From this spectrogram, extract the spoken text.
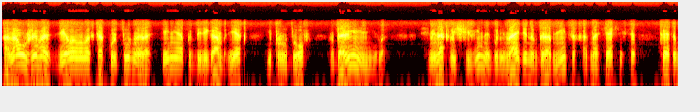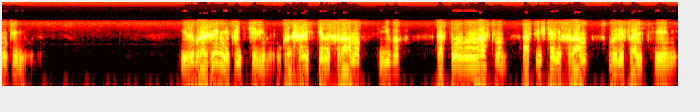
она уже возделывалась как культурное растение по берегам рек и прудов в долине Нила. Семена клещевины были найдены в гробницах, относящихся к этому периоду. Изображения клещевины украшали стены храмов в Фивах, касторовым маслом освещали храм в Элефантене,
